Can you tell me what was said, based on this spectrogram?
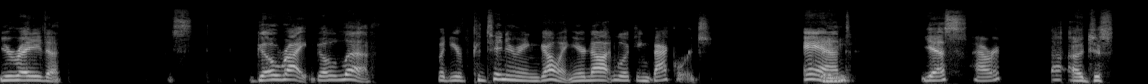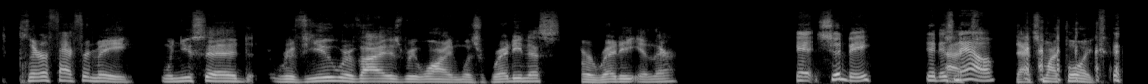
You're ready to go right, go left, but you're continuing going. You're not looking backwards. And, and yes, Howard. Uh, just clarify for me when you said review, revise, rewind, was readiness or ready in there? It should be. It is that's, now. That's my point.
